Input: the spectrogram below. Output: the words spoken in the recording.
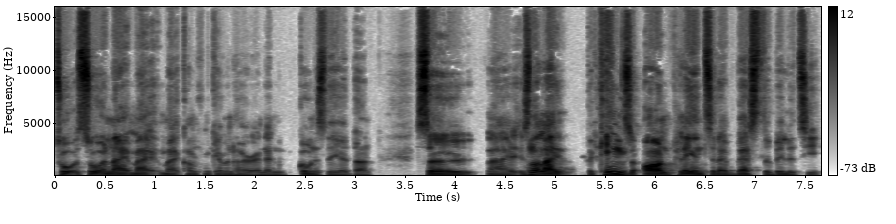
sort sort of night might might come from Kevin Hurt, and then Golden State are done. So like it's not like the Kings aren't playing to their best ability,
